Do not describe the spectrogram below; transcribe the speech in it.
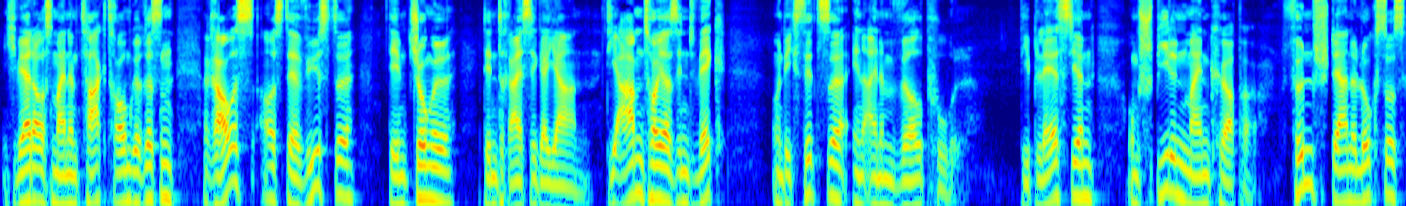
Ich werde aus meinem Tagtraum gerissen, raus aus der Wüste, dem Dschungel, den 30er Jahren. Die Abenteuer sind weg und ich sitze in einem Whirlpool. Die Bläschen umspielen meinen Körper. Fünf Sterne Luxus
